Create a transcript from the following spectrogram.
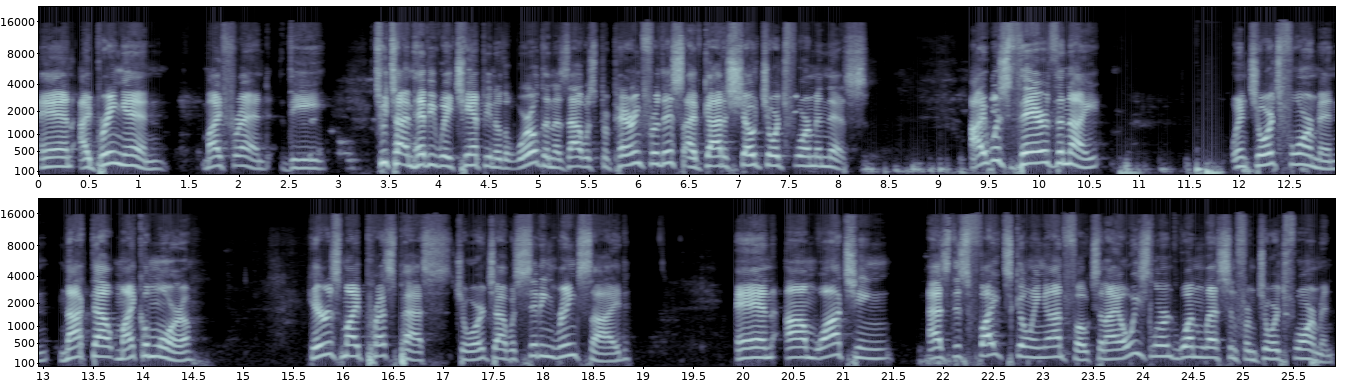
And I bring in my friend, the two time heavyweight champion of the world. And as I was preparing for this, I've got to show George Foreman this. I was there the night when George Foreman knocked out Michael Moorer. Here is my press pass, George. I was sitting ringside and I'm watching as this fight's going on, folks. And I always learned one lesson from George Foreman.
